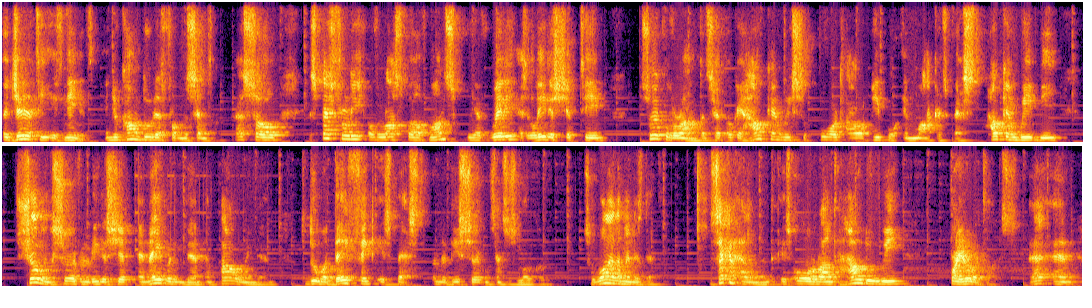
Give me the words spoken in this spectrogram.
agility is needed, and you can't do that from the center. Uh, so, especially over the last 12 months, we have really, as a leadership team, circled around and said, okay, how can we support our people in markets best? How can we be showing servant leadership, enabling them, empowering them to do what they think is best under these circumstances locally? So, one element is that. The second element is all around how do we prioritize? And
